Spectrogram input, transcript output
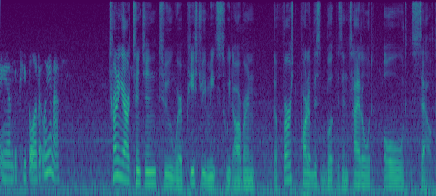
and the people of Atlanta. Turning our attention to where Peachtree meets Sweet Auburn, the first part of this book is entitled Old South,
